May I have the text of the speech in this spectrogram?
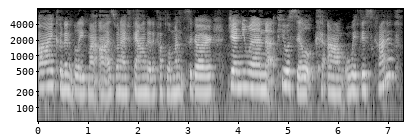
I couldn't believe my eyes when I found it a couple of months ago. Genuine, pure silk um, with this kind of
